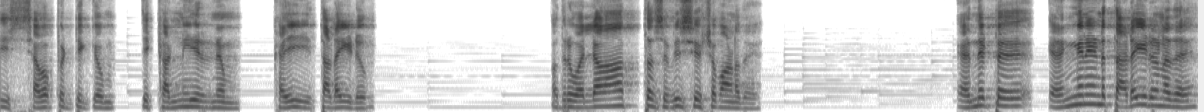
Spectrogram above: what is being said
ഈ ശവപ്പെട്ടിക്കും ഈ കണ്ണീരിനും കൈ തടയിടും. അതൊരു വല്ലാത്ത സുവിശേഷമാണത്. എന്നിട്ട് എങ്ങനെയാണ് തടയിടണത്?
